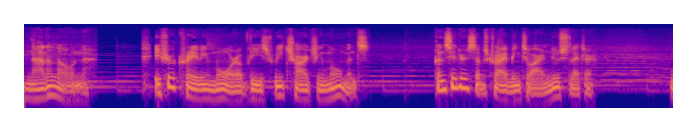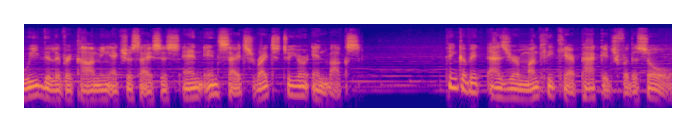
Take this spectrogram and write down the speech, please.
not alone. If you're craving more of these recharging moments, consider subscribing to our newsletter we deliver calming exercises and insights right to your inbox. Think of it as your monthly care package for the soul.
